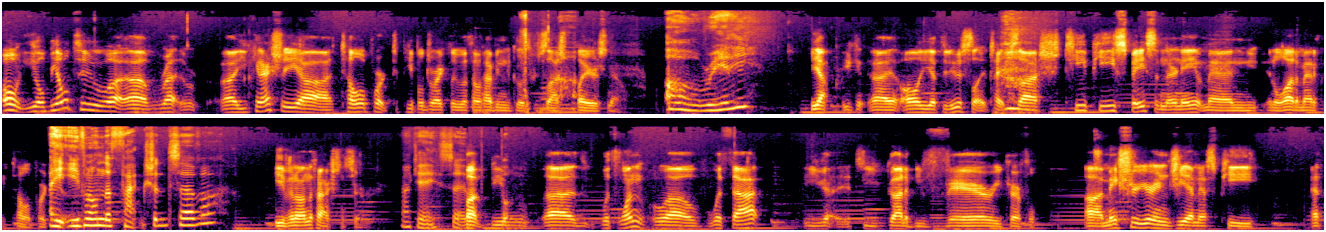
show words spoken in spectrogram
Oh, you'll be able to. Uh, uh, uh, you can actually uh, teleport to people directly without having to go through slash players now. Oh, really? Yeah, you can. Uh, all you have to do is type slash TP space in their name, and it'll automatically teleport. Hey, you, even on the faction server? even on the faction server. Okay, so. But be, uh, with one, uh, with that, you got- it's, you got to be very careful. Uh, make sure you're in GMSP at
